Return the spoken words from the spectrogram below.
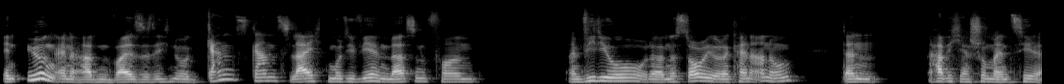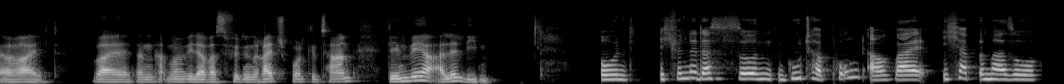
in irgendeiner Art und Weise sich nur ganz, ganz leicht motivieren lassen von einem Video oder einer Story oder keine Ahnung, dann habe ich ja schon mein Ziel erreicht. Weil dann hat man wieder was für den Reitsport getan, den wir ja alle lieben. Und ich finde, das ist so ein guter Punkt auch, weil ich habe immer so,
